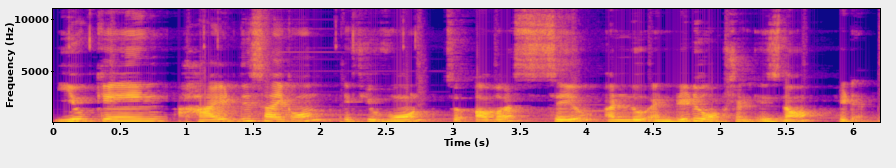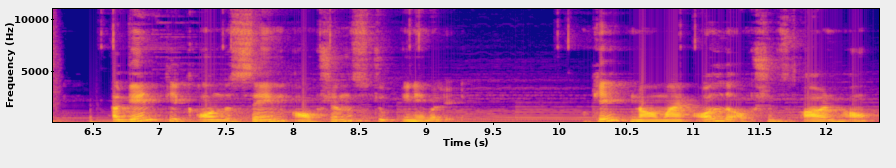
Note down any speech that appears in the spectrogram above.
You can hide this icon if you want. So our save, undo and redo option is now hidden. Again, click on the same options to enable it. Okay, now my all the options are now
